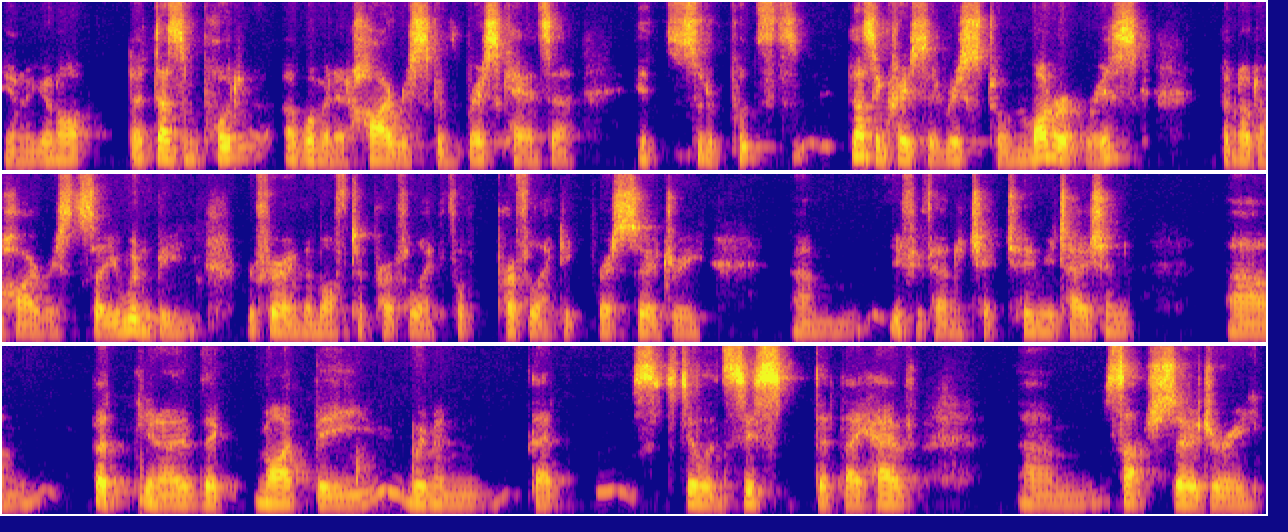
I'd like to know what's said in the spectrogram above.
you know, you're not, that doesn't put a woman at high risk of breast cancer. It sort of puts, does increase the risk to a moderate risk, but not a high risk. So you wouldn't be referring them off to prophylactic, for prophylactic breast surgery um, if you found a CHEK2 mutation. Um, but, you know, there might be women that still insist that they have um, such surgery,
